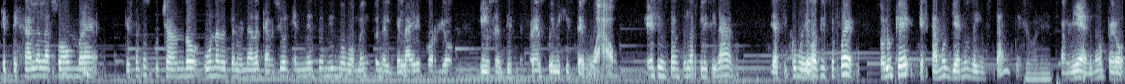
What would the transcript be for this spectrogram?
que te jala la sombra, que estás escuchando una determinada canción en ese mismo momento en el que el aire corrió y lo sentiste fresco y dijiste, wow, ese instante es la felicidad. Y así como llegó, así se fue. Solo que estamos llenos de instantes Qué bonito. también, ¿no? Pero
